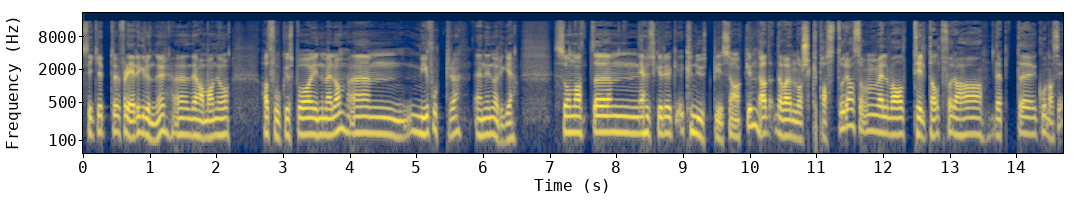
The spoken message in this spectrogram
sikkert flere grunner. Eh, det har man jo hatt fokus på innimellom. Eh, mye fortere enn i Norge. Sånn at eh, Jeg husker Knutby-saken. Ja, Det var en norsk pastor ja, som vel var tiltalt for å ha drept eh, kona si?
